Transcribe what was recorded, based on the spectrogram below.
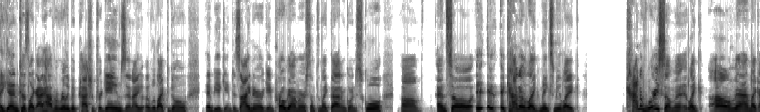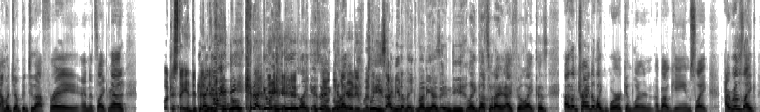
again because like I have a really big passion for games and I, I would like to go and be a game designer a game programmer or something like that. I'm going to school, um, and so it it, it kind of like makes me like kind of worrisome. Like oh man like i'm gonna jump into that fray. And it's like man Or just stay independent. can I go indie? Can I go Yeah. indie? Like, is it? Can I? anybody. Please, I need to make money as indie. Like, that's what I I feel like because as I'm trying to like work and learn about games, like I was like,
